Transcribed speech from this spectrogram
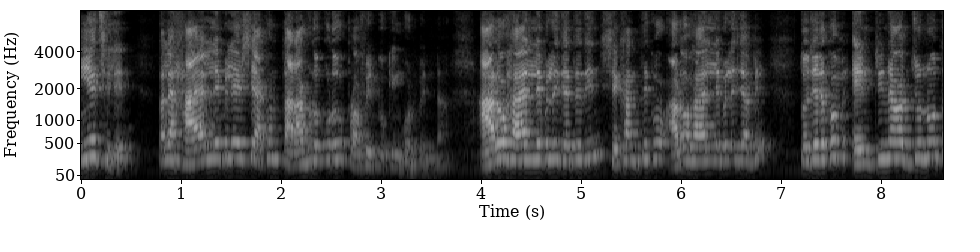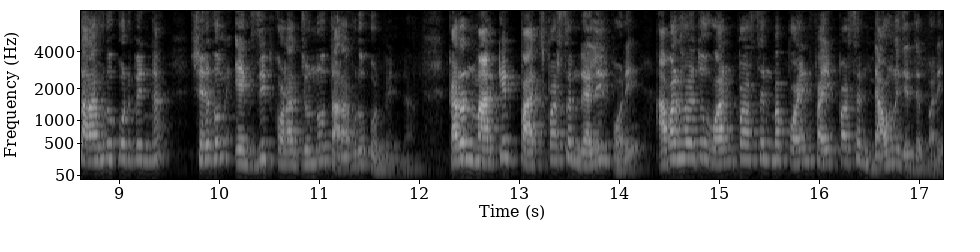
নিয়েছিলেন তাহলে হায়ার লেভেলে এসে এখন তাড়াহুড়ো করেও প্রফিট বুকিং করবেন না। আরও হায়ার লেভেলে যেতে দিন, সেখান থেকেও আরও হায়ার লেভেলে যাবে। তো যেরকম এন্ট্রি নেওয়ার জন্য তাড়াহুড়ো করবেন না, সেরকম এক্সিট করার জন্য তাড়াহুড়ো করবেন না। কারণ মার্কেট পাঁচ পার্সেন্ট র্যালির পরে আবার হয়তো ওয়ান পার্সেন্ট বা পয়েন্ট ফাইভ পার্সেন্ট ডাউনে যেতে পারে।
